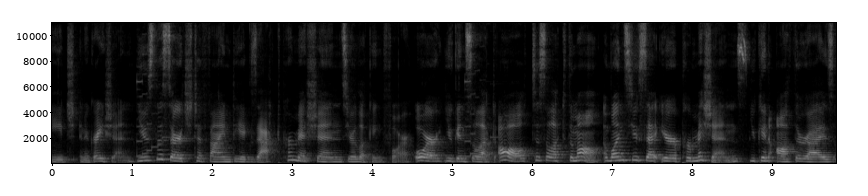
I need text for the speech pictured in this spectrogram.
each integration. Use the search to find the exact permissions you're looking for, or you can select all to select them all. And once you set your permissions, you can authorize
